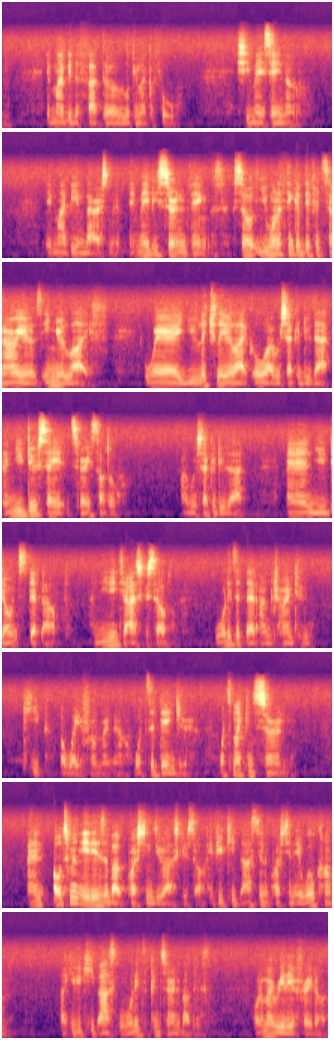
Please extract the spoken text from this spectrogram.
It might be the fact of looking like a fool. She may say no. It might be embarrassment. It may be certain things. So you want to think of different scenarios in your life where you literally are like, oh, I wish I could do that. And you do say it, it's very subtle. I wish I could do that. And you don't step out. And you need to ask yourself, what is it that I'm trying to keep away from right now? What's the danger? What's my concern? And ultimately, it is about questions you ask yourself. If you keep asking the question, it will come. Like if you keep asking, what is the concern about this? What am I really afraid of?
